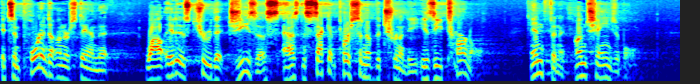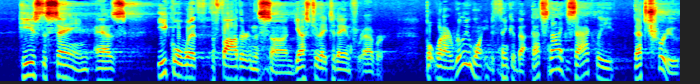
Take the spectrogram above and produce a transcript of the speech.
it's important to understand that while it is true that Jesus, as the second person of the Trinity, is eternal, infinite, unchangeable, he is the same as equal with the Father and the Son, yesterday, today, and forever. But what I really want you to think about, that's not exactly, that's true,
